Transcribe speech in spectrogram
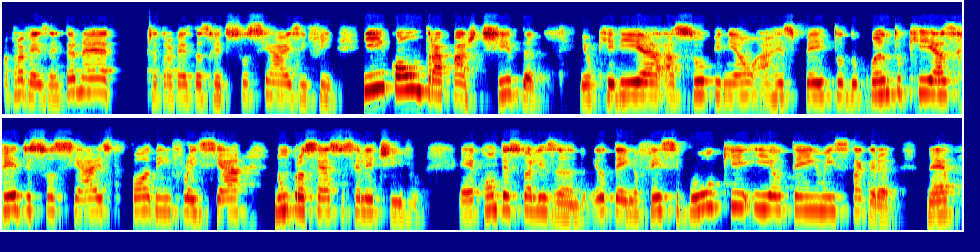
através da internet, através das redes sociais, enfim. E em contrapartida, eu queria a sua opinião a respeito do quanto que as redes sociais podem influenciar num processo seletivo. É, contextualizando, eu tenho Facebook e eu tenho Instagram, né?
